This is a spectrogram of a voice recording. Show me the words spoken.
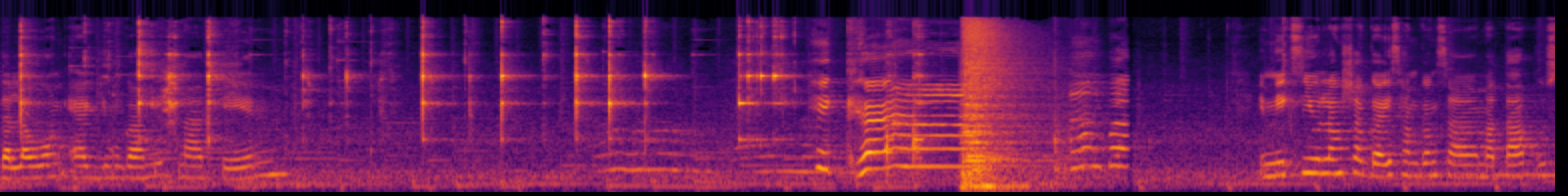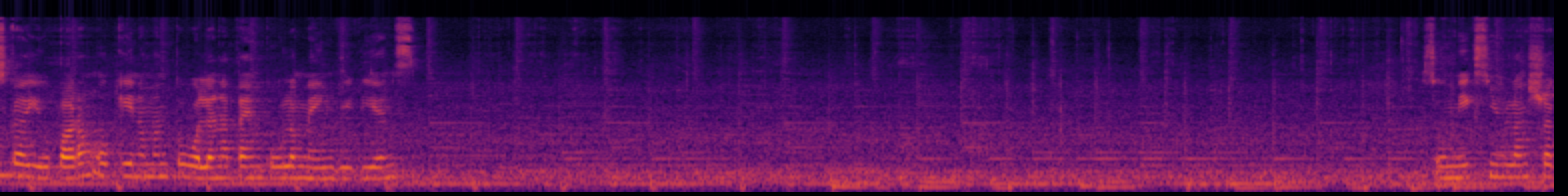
Dalawang egg yung gamit natin. Hika! I-mix nyo lang siya guys hanggang sa matapos kayo. Parang okay naman to. Wala na tayong kulang na ingredients. So, mix nyo lang siya.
